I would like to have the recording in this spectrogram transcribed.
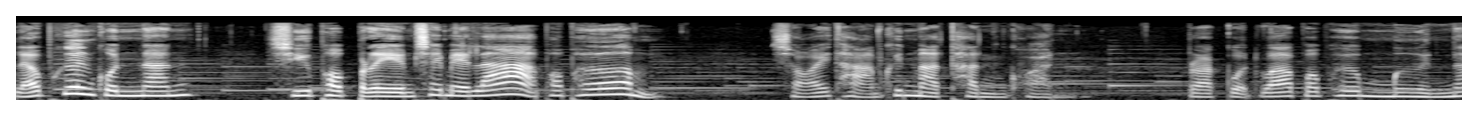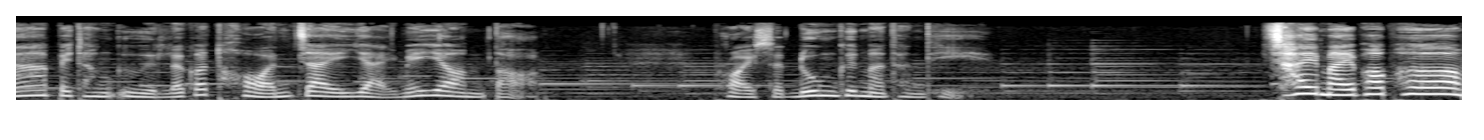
แล้วเพื่อนคนนั้น ชื่อพ่อเปรมใช่ไหมล่ะพ่อเพิ่ม ช้อยถามขึ้นมาทันควัน ปรากฏว่าพ่อเพิ่มเมินหน้าไปทางอื่น แล้วก็ถอนใจใหญ่ไม่ยอมตอบพลอยสะดุ้งขึ้นมาทันที ใช่ไหมพ่อเพิ่ม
